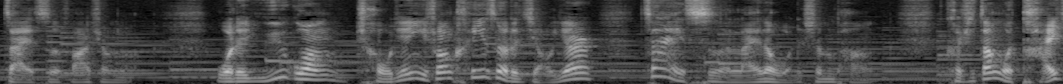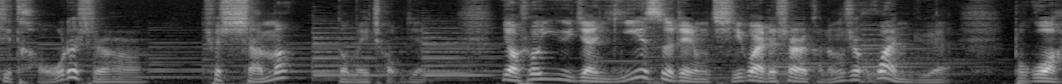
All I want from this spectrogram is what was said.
再次发生了。我的余光瞅见一双黑色的脚印儿再次来到我的身旁，可是当我抬起头的时候，却什么？都没瞅见。要说遇见疑似这种奇怪的事儿，可能是幻觉。不过，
